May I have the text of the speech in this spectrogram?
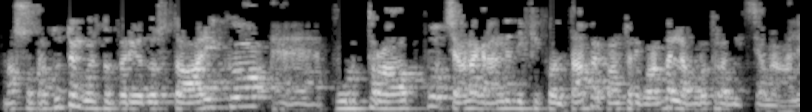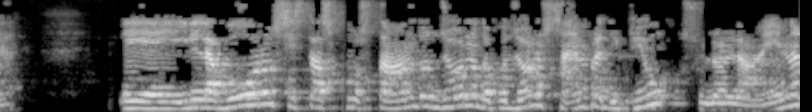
ma soprattutto in questo periodo storico eh, purtroppo c'è una grande difficoltà per quanto riguarda il lavoro tradizionale. E il lavoro si sta spostando giorno dopo giorno sempre di più sull'online,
